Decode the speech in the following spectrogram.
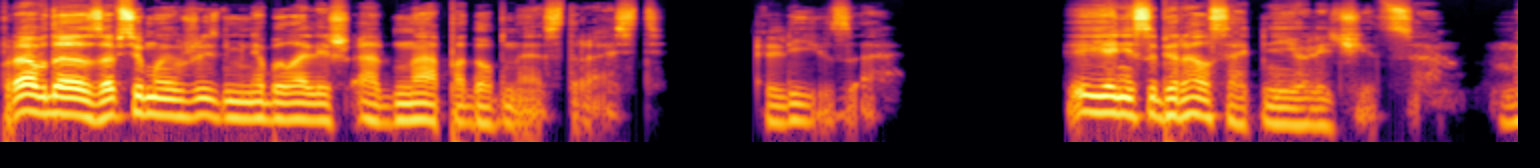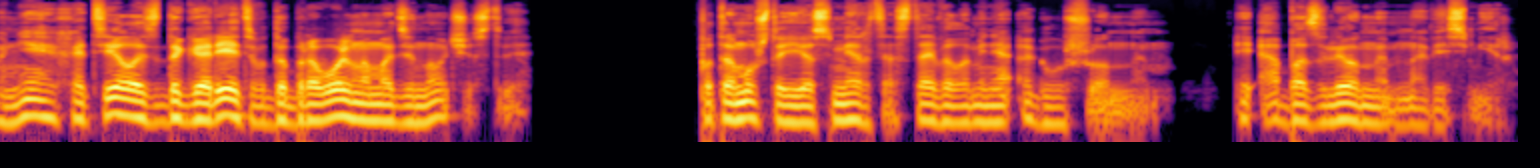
Правда, за всю мою жизнь у меня была лишь одна подобная страсть — Лиза. И я не собирался от нее лечиться. Мне хотелось догореть в добровольном одиночестве, потому что ее смерть оставила меня оглушенным и обозленным на весь мир.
